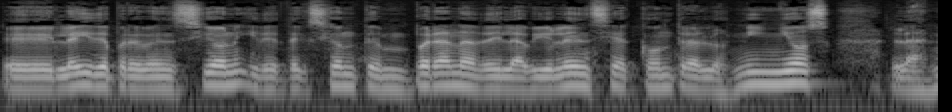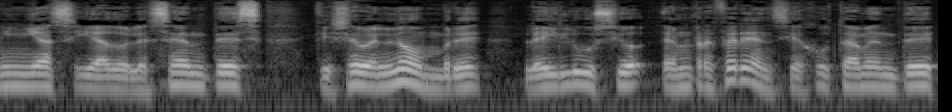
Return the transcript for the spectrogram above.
eh, ley de prevención y detección temprana de la violencia contra los niños, las niñas y adolescentes, que lleva el nombre, ley Lucio, en referencia justamente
